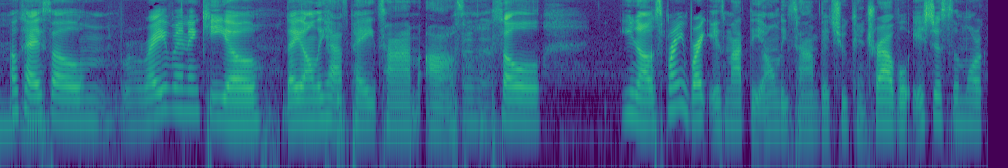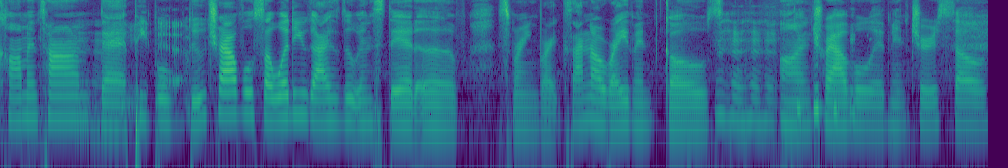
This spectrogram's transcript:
Mhm. Okay, so um, Raven and Keo, they only have paid time off. Mhm. So, you know, spring break is not the only time that you can travel. It's just a more common time Mhm. that people Yeah. do travel. So, what do you guys do instead of spring breaks? I know Raven goes on travel adventures, so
